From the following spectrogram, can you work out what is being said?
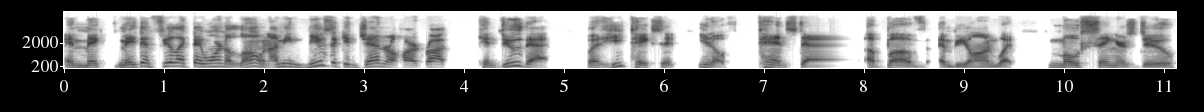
and make made them feel like they weren't alone. I mean, music in general, hard rock can do that, but he takes it, you know, 10 steps above and beyond what most singers do.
